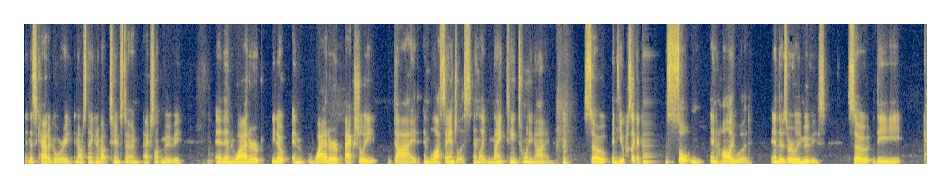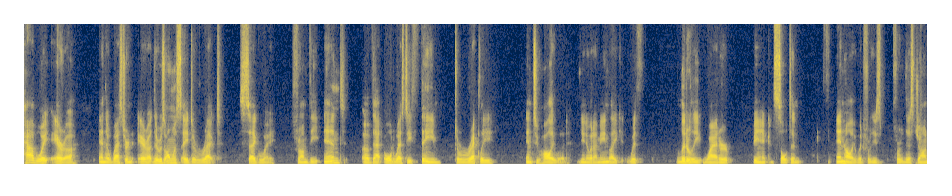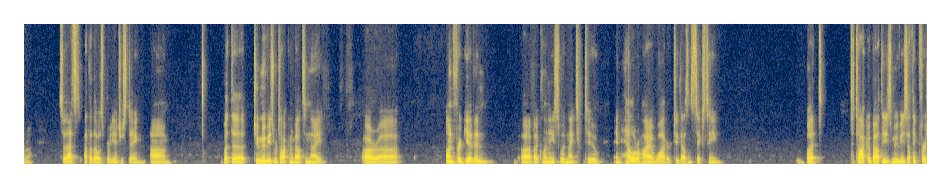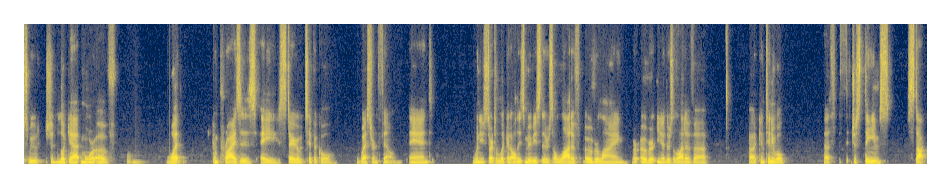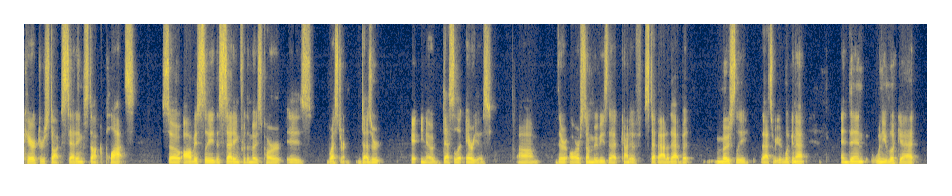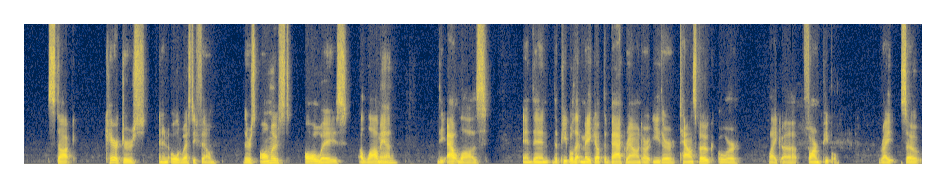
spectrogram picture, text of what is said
in this category, and I was thinking about Tombstone, excellent movie, and then Wyatt Earp. You know, and Wyatt Earp actually died in Los Angeles in like 1929. so, and he was like a consultant in Hollywood in those early movies. So the cowboy era and the Western era, there was almost a direct segue from the end of that old Westy theme directly into Hollywood. You know what I mean? Like with literally Wyatt Earp being a consultant in Hollywood for these for this genre. So that's I thought that was pretty interesting. Um, but the two movies we're talking about tonight are uh, Unforgiven uh, by Clint Eastwood, 1992, and Hell or High Water, 2016. But to talk about these movies, I think first we should look at more of what comprises a stereotypical Western film. And when you start to look at all these movies, there's a lot of overlying or over, you know, there's a lot of uh, uh, continual uh, th- just themes, stock characters, stock settings, stock plots. So obviously, the setting for the most part is Western, desert, eh, you know, desolate areas. Um, there are some movies that kind of step out of that, but mostly that's what you're looking at. And then when you look at stock characters in an old Westy film, there's almost always a lawman, the outlaws, and then the people that make up the background are either townsfolk or like uh, farm people, right? So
